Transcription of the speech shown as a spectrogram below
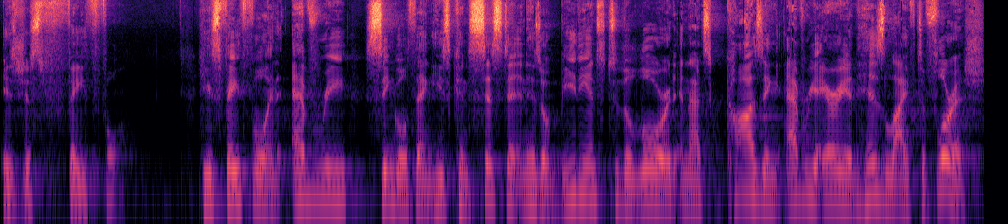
is just faithful. He's faithful in every single thing. He's consistent in his obedience to the Lord, and that's causing every area in his life to flourish.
